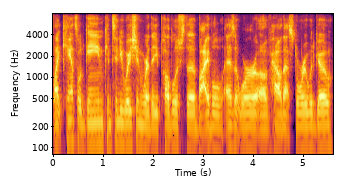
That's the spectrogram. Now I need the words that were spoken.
like canceled game continuation where they published the Bible, as it were, of how that story would go?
